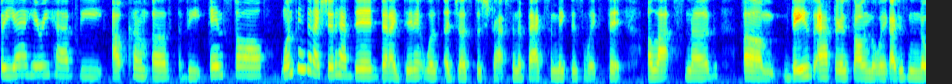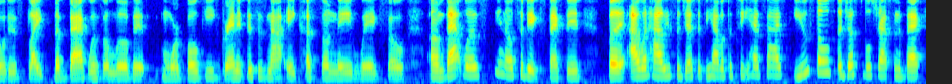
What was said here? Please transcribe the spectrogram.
But yeah, here we have the outcome of the install. One thing that I should have did that I didn't was adjust the straps in the back to make this wig fit a lot snug um days after installing the wig i just noticed like the back was a little bit more bulky granted this is not a custom made wig so um that was you know to be expected but i would highly suggest if you have a petite head size use those adjustable straps in the back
